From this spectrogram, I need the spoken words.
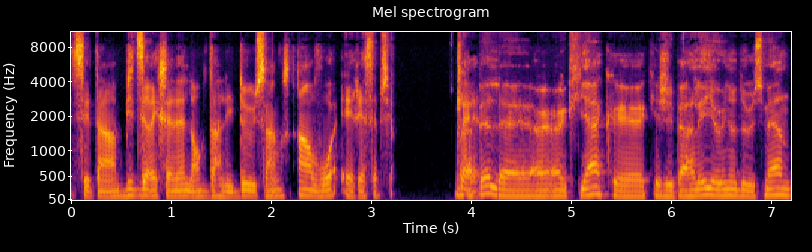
c'est en bidirectionnel, donc dans les deux sens, envoi et réception. Je me rappelle euh, un, client que, que j'ai parlé il y a une ou deux semaines.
